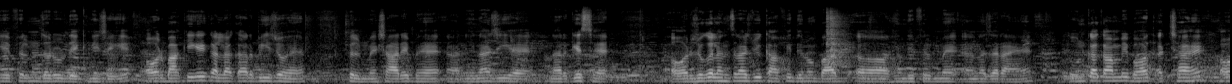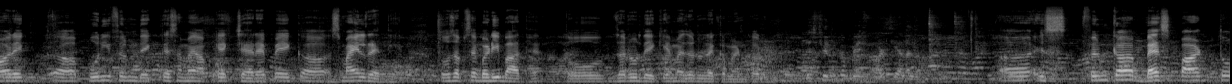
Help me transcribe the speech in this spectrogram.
ये फ़िल्म ज़रूर देखनी चाहिए। और बाकी के कलाकार भी जो हैं फ़िल्म में शारिब है नीना जी है, नरगिस है और जुगल हंसराज भी काफ़ी दिनों बाद हिंदी फ़िल्म में नज़र आए हैं। तो उनका काम भी बहुत अच्छा है और एक पूरी फ़िल्म देखते समय आपके एक चेहरे पे एक स्माइल रहती है। तो सबसे बड़ी बात है। तो ज़रूर देखिए मैं ज़रूर रिकमेंड करूँगा। इस फ़िल्म का बेस्ट पार्ट क्या लगा? इस फ़िल्म का बेस्ट पार्ट तो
